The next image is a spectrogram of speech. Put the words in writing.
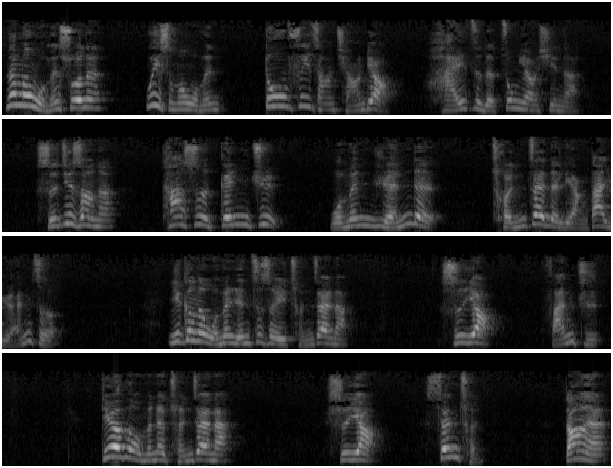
那么我们说呢？为什么我们都非常强调孩子的重要性呢？实际上呢，它是根据我们人的存在的两大原则。一个呢，我们人之所以存在呢，是要繁殖；第二个，我们的存在呢，是要生存。当然，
